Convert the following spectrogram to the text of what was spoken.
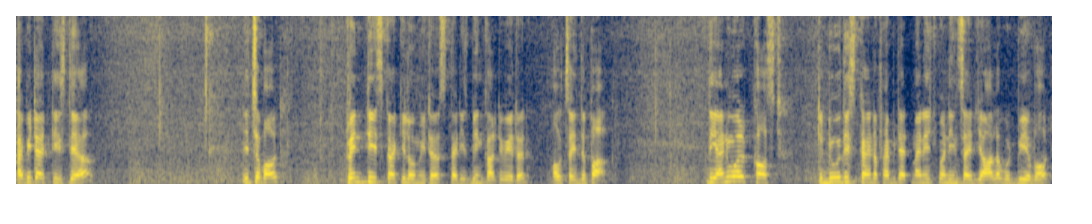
habitat is there, it's about 20 square kilometers that is being cultivated outside the park. The annual cost to do this kind of habitat management inside Yala would be about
